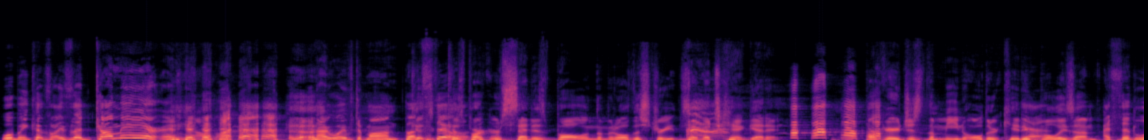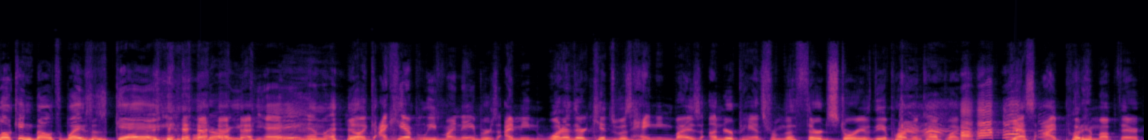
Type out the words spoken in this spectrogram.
well because I said come here and, and I waved him on, but still Because Parker set his ball in the middle of the street and said, bet you can't get it. Parker, you're just the mean older kid Yeah. who bullies him. I said looking both ways is gay. what are you gay? And You're like, I can't believe my neighbors. I mean, one of their kids was hanging by his underpants from the third story of the apartment complex. yes, I put him up there,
